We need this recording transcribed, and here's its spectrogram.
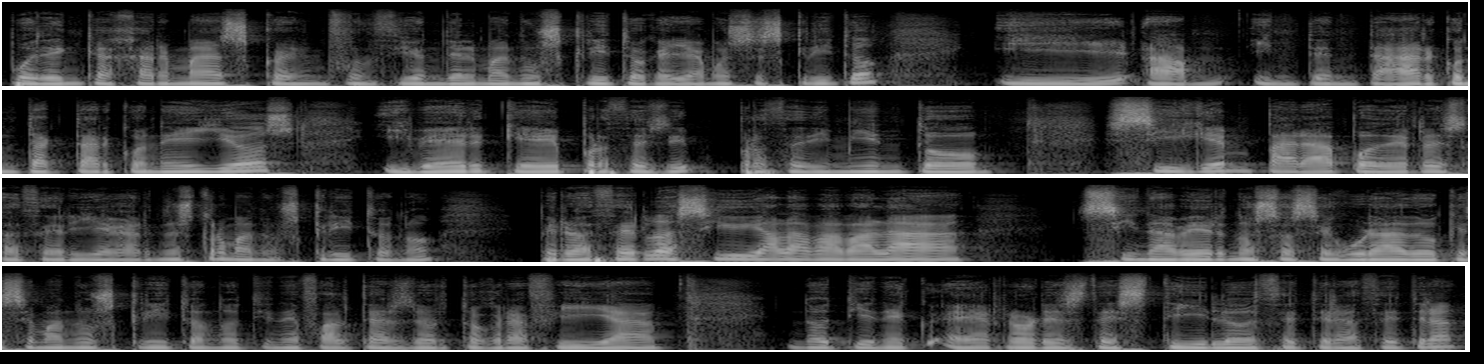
puede encajar más en función del manuscrito que hayamos escrito y intentar contactar con ellos y ver qué procedimiento siguen para poderles hacer llegar nuestro manuscrito, ¿no? Pero hacerlo así a la babalá sin habernos asegurado que ese manuscrito no tiene faltas de ortografía, no tiene errores de estilo, etcétera, etcétera,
